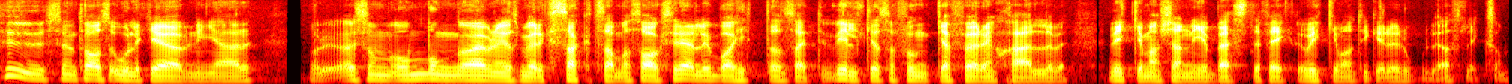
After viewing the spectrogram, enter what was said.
tusentals olika övningar och, det- som, och många övningar som gör exakt samma sak. Så det gäller ju bara att hitta som vilken som funkar för en själv, vilken man känner ger bäst effekt och vilken man tycker är roligast. Liksom.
